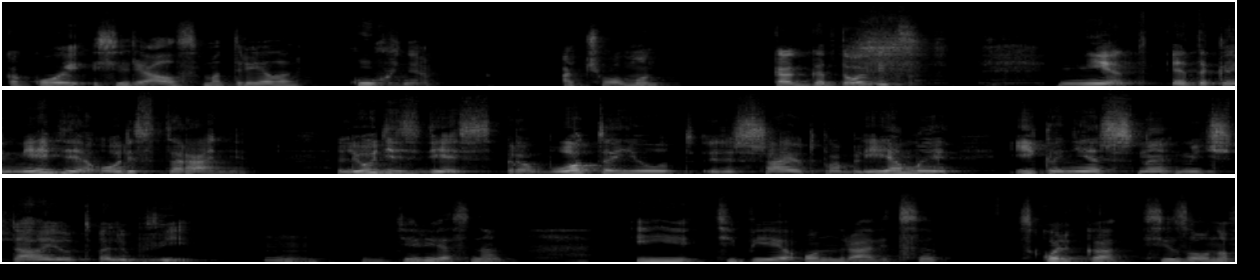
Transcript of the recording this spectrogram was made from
какой сериал смотрела? Кухня. О чем он? Как готовить? Нет, это комедия о ресторане. Люди здесь работают, решают проблемы и, конечно, мечтают о любви. Хм, интересно. И тебе он нравится? Сколько сезонов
